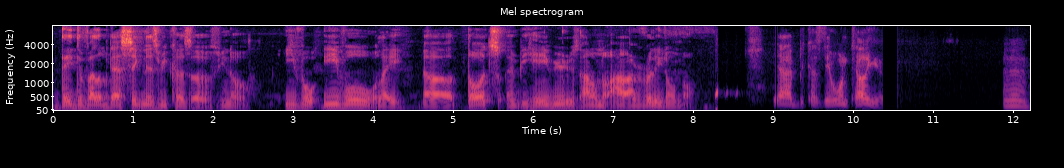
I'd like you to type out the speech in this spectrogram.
they developed that sickness because of you know evil evil like uh thoughts and behaviors. I don't know. I, I really don't know. Yeah, because they won't tell you. Mm.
